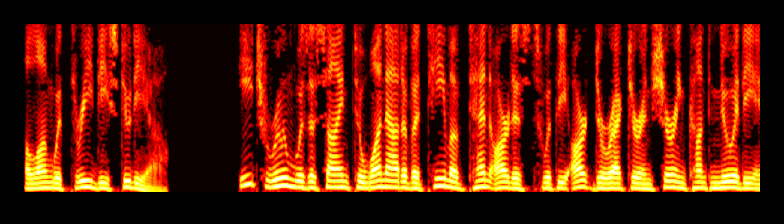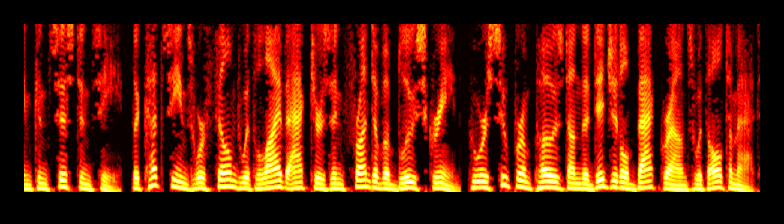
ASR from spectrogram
along with 3D Studio. Each room was assigned to one out of a team of 10 artists with the art director ensuring continuity and consistency. The cutscenes were filmed with live actors in front of a blue screen, who were superimposed on the digital backgrounds with Ultimatte.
